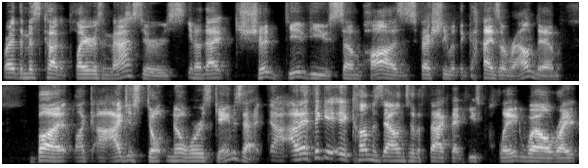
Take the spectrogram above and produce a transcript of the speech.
right? The miscut players and masters, you know, that should give you some pause, especially with the guys around him. But like, I just don't know where his game is at. And I think it, it comes down to the fact that he's played well, right?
